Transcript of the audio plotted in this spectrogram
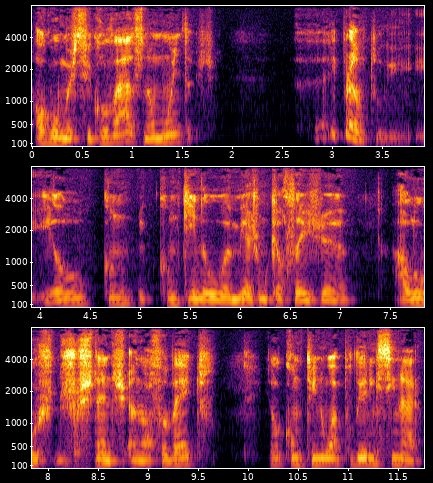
algumas dificuldades, não muitas, e pronto. Ele continua, mesmo que ele seja à luz dos restantes analfabetos, ele continua a poder ensinar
